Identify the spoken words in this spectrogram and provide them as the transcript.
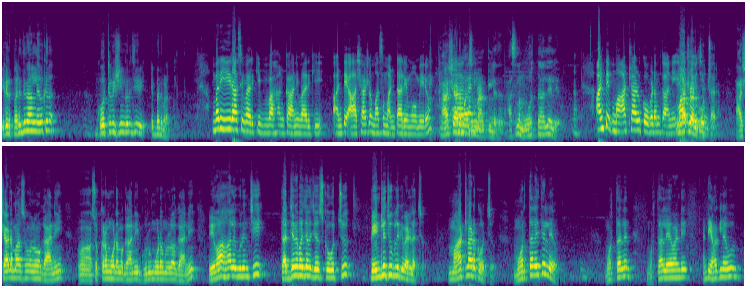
ఇక్కడ పని దినాలు లేవు కదా. కోర్టు విషయం గురించి ఇబ్బంది పడక్కర్లేదు. మరి ఈ రాశి వారికి వివాహం కాని వారికి అంటే ఆషాఢ మాసం అంటారేమో మీరు? ఆషాఢ మాసం అంటలేదు. అసలు ముహూర్తాలే లేవు. అంటే మాట్లాడుకోవడం కానీ మాట్లాడుకోవచ్చు. ఆషాఢ మాసంలో కానీ శుక్రమూఢము కానీ గురుమూఢంలో కానీ వివాహాల గురించి తర్జన భజన చేసుకోవచ్చు పెండ్లి చూపులకి వెళ్ళొచ్చు మాట్లాడుకోవచ్చు. ముహూర్తాలు అయితే లేవు. ముహూర్తాలు ముహూర్తాలు లేవండి. అంటే ఎవరికి లేవు?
